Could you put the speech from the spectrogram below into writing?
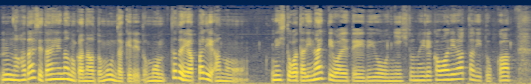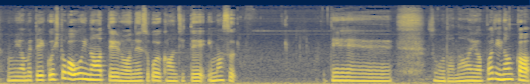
うん、果たして大変なのかなと思うんだけれどもただやっぱりあのね、人が足りないって言われているように人の入れ替わりだったりとか、うん、辞めていく人が多いなっていうのはねすごい感じています。でそうだなやっぱりなんか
